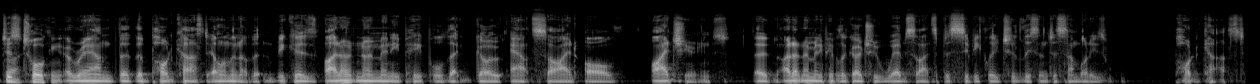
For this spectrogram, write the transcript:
Just talking around the, the podcast element of it, because I don't know many people that go outside of iTunes. I don't know many people that go to websites specifically to listen to somebody's podcast.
